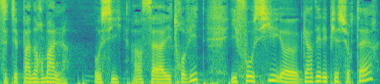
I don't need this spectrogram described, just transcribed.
c'était pas normal aussi, hein, ça allait trop vite. Il faut aussi euh, garder les pieds sur terre.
